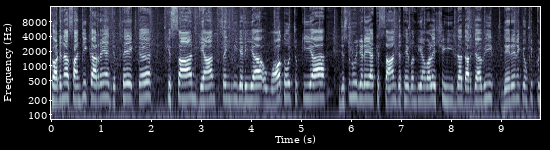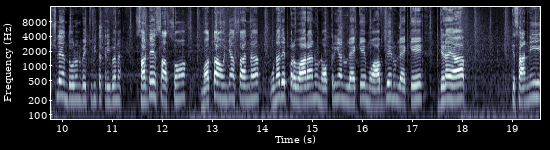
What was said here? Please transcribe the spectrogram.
ਤੁਹਾਡੇ ਨਾਲ ਸਾਂਝੀ ਕਰ ਰਹੇ ਹਾਂ ਜਿੱਥੇ ਇੱਕ ਕਿਸਾਨ ਗਿਆਨ ਸਿੰਘ ਦੀ ਜਿਹੜੀ ਆ, ਉਹ ਮੌਤ ਹੋ ਚੁੱਕੀ ਆ ਜਿਸ ਨੂੰ ਜਿਹੜੇ ਆ ਕਿਸਾਨ ਜਥੇਬੰਦੀਆਂ ਵਾਲੇ ਸ਼ਹੀਦ ਦਾ ਦਰਜਾ ਵੀ ਦੇ ਰਹੇ ਨੇ, ਕਿਉਂਕਿ ਪਿਛਲੇ ਅੰਦੋਲਨ ਵਿੱਚ ਵੀ ਤਕਰੀਬਨ 750 ਮੌਤਾਂ ਹੋਈਆਂ ਸਨ। ਉਹਨਾਂ ਦੇ ਪਰਿਵਾਰਾਂ ਨੂੰ, ਨੌਕਰੀਆਂ ਨੂੰ ਲੈ ਕੇ, ਮੁਆਵਜ਼ੇ ਨੂੰ ਲੈ ਕੇ ਜਿਹੜਾ ਆ ਕਿਸਾਨੀ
